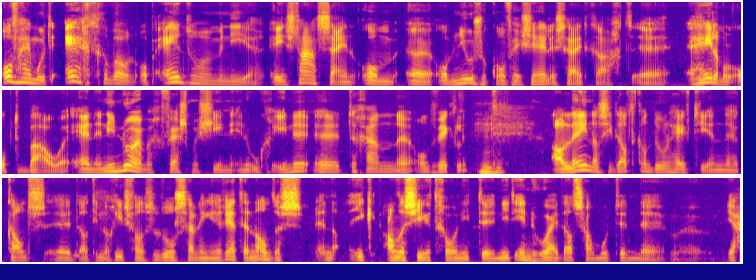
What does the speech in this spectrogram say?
of hij moet echt gewoon op een of andere manier in staat zijn om uh, opnieuw zo'n conventionele strijdkracht uh, helemaal op te bouwen en een enorme gevechtsmachine in Oekraïne uh, te gaan ontwikkelen. Mm Alleen als hij dat kan doen, heeft hij een uh, kans uh, dat hij nog iets van zijn doelstellingen redt. En anders, en ik, anders zie ik het gewoon niet, uh, niet in hoe hij dat zou moeten, ja,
